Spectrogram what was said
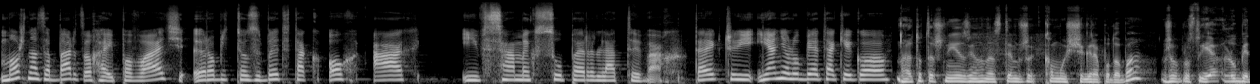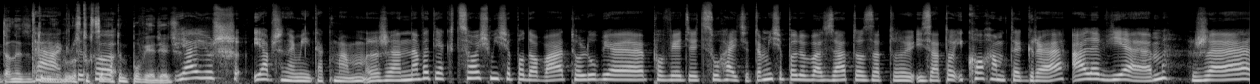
można za bardzo hypować, robić to zbyt tak och, ach i w samych superlatywach, tak? Czyli ja nie lubię takiego... No, Ale to też nie jest związane z tym, że komuś się gra podoba? Że po prostu ja lubię dany tytuł Tak, i po prostu chcę o tym powiedzieć. Ja już, ja przynajmniej tak mam, że nawet jak coś mi się podoba, to lubię powiedzieć, słuchajcie, to mi się podoba za to, za to i za to i kocham tę grę, ale wiem, że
